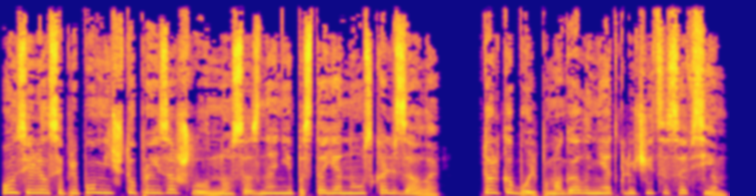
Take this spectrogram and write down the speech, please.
Он селился припомнить, что произошло, но сознание постоянно ускользало, только боль помогала не отключиться совсем.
